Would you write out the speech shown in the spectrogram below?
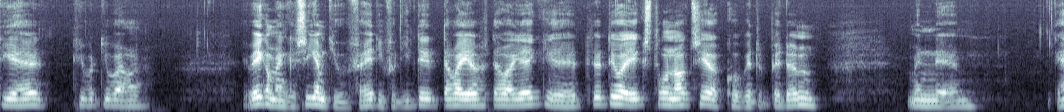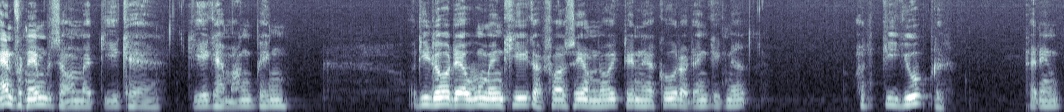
de, er, de, de var... Jeg ved ikke, om man kan sige, om de var fattige, fordi det, der, var jeg, der var jeg ikke, øh, det, det var jeg ikke stor nok til at kunne bedømme. Men øh, jeg har en fornemmelse om, at de ikke havde, de ikke har mange penge. Og de lå derude med en kigger for at se, om nu ikke den her gutter, den gik ned. Og de jublede, da den,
